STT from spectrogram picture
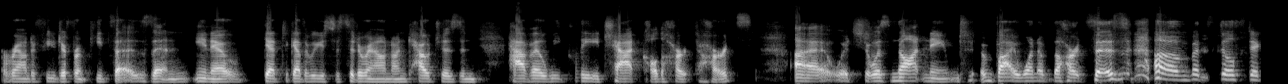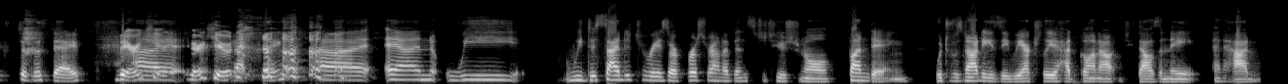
around a few different pizzas and, you know, get together. We used to sit around on couches and have a weekly chat called Heart to Hearts, uh, which was not named by one of the Heartses, um, but still sticks to this day. Very cute. Uh, very cute. uh, and we we decided to raise our first round of institutional funding, which was not easy. We actually had gone out in 2008 and had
